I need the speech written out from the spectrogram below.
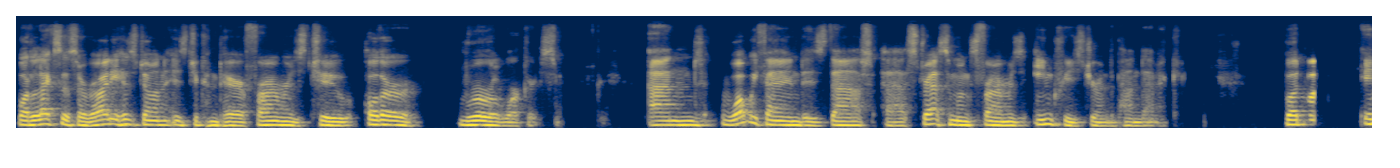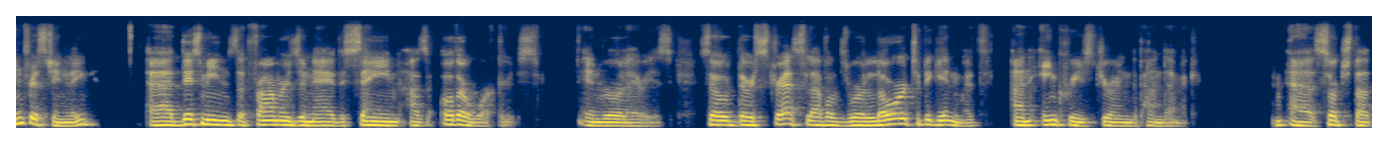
What Alexis O'Reilly has done is to compare farmers to other rural workers. And what we found is that uh, stress amongst farmers increased during the pandemic. But interestingly, uh, this means that farmers are now the same as other workers in rural areas. So their stress levels were lower to begin with and increased during the pandemic, uh, such that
